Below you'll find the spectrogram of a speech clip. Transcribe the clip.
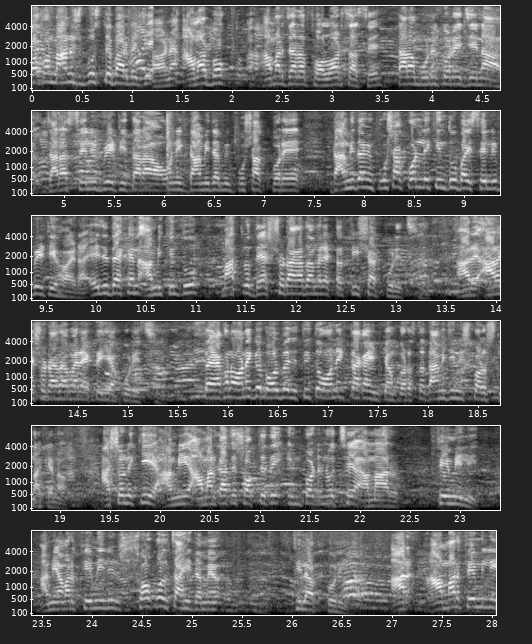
তখন মানুষ বুঝতে পারবে যে মানে আমার বক্ত আমার যারা ফলোয়ার্স আছে, তারা মনে করে যে না, যারা সেলিব্রিটি তারা অনেক দামি দামি পোশাক পরে। দামি দামি পোশাক পরলে কিন্তু ভাই সেলিব্রিটি হয় না। এই যে দেখেন, আমি কিন্তু মাত্র দেড়শো টাকা দামের একটা টি শার্ট পরেছি, আর আড়াইশো টাকা দামের একটা ইয়া করেছি তো এখন অনেকে বলবে যে, তুই তো অনেক টাকা ইনকাম করস, তো দামি জিনিস করস না কেন? আসলে কি, আমি আমার কাছে সবচেয়ে ইম্পর্টেন্ট হচ্ছে আমার ফ্যামিলি আমি আমার ফ্যামিলির সকল চাহিদা ফিল আপ করি। আর আমার ফ্যামিলি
